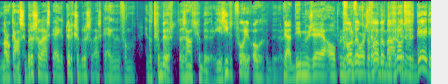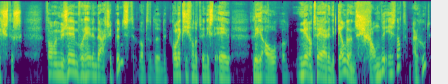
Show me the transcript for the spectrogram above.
Marokkaanse Brusselaars krijgen, Turkse Brusselaars krijgen. Van, en dat gebeurt, dat is aan het gebeuren. Je ziet het voor je ogen gebeuren. Ja, die musea openen, Bijvoorbeeld, bijvoorbeeld de grote verdedigsters van een museum voor hedendaagse kunst. Want de, de collecties van de 20e eeuw liggen al meer dan twee jaar in de kelder. Een schande is dat, maar goed.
